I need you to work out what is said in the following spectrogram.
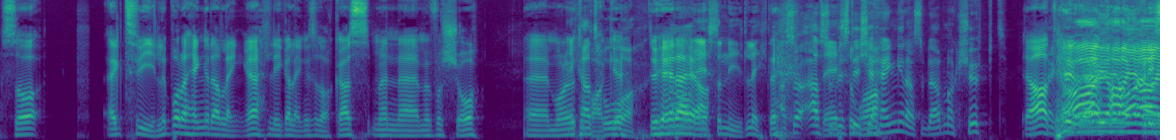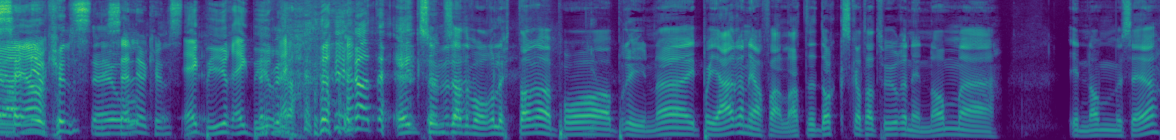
så jeg tviler på det henger der lenge, like lenge som deres, men uh, vi får se. Uh, må Jeg kan tilbake. troa. Du har det, Det er så nydelig. Altså, altså Det Hvis det ikke bra. henger der, så blir det nok kjøpt. Ja, det, Ja, ja, ja, ja, De ja, selger ja. jo kunst. Det er De selger jo kunst. Jeg byr, jeg byr. ja, det, Jeg syns at våre lyttere på Bryne, på Jæren iallfall, at dere skal ta turen innom, uh, innom museet.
